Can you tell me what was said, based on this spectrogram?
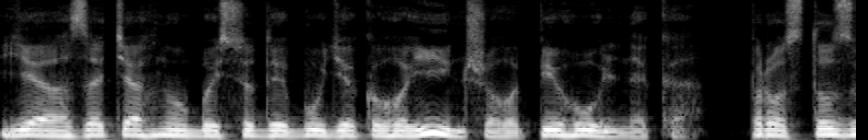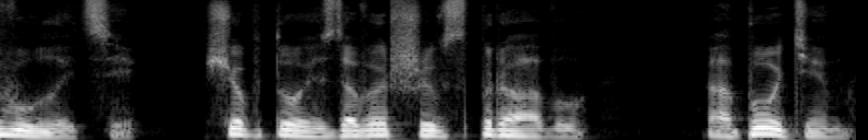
я затягнув би сюди будь-якого іншого пігульника, просто з вулиці, щоб той завершив справу, а потім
